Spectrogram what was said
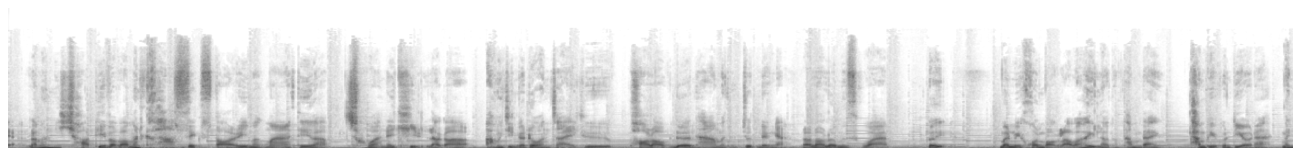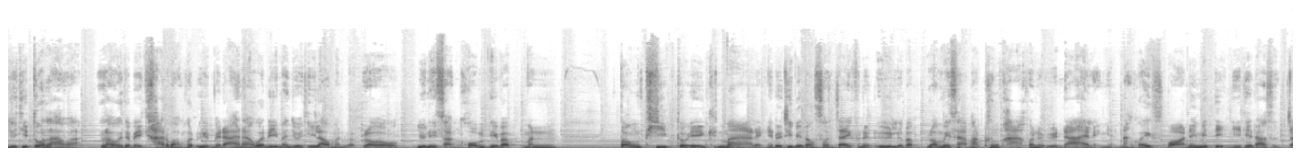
อะแล้วมันมีช็อตที่แบบว่ามัน classic story มาก ๆ ที่แบบชวนให้คิดแล้วก็เอาจริงๆก็โดนใจคือพอเราเดินทางมาถึงจุดหนึ่งอะแล้วเราเริ่มรู้สึกว่าเฮ้ยมันมีคนบอกเราว่าเฮ้ยเราต้องทำได้ทำเพียงคนเดียวนะ มันอยู่ที่ตัวเราอะเราจะไปคาดหวังคนอื่นไม่ได้นะ วันนี้มันอยู่ที่เรา มันแบบเราอยู่ในสังคมที่แบบมัน ต้องถีบตัวเองขึ้นมาอะไรเงี้ยโดยที่ไม่ต้องสนใจคนอื่นๆหรือแบบเราไม่สามารถพึ่งพาคนอื่นได้อะไรเงี้ยหนังก็ explore ในมิตินี้ที่น่าสนใจ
